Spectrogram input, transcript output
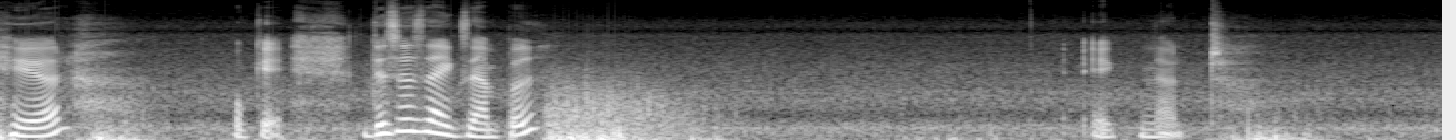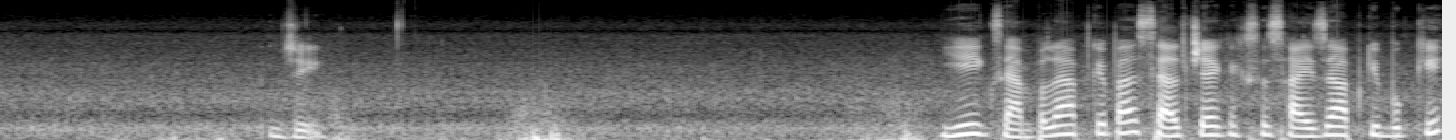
here okay this is the example एक मिनट जी। ये एग्ज़ाम्पल है आपके पास सेल्फ चेक एक्सरसाइज है आपकी बुक की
